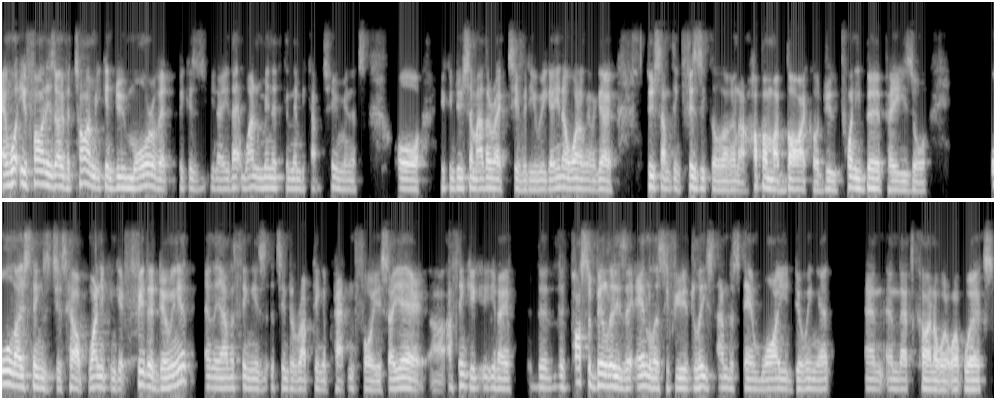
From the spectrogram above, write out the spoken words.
And what you find is over time you can do more of it because you know that one minute can then become two minutes, or you can do some other activity where you go, you know what, I'm going to go do something physical. I'm going to hop on my bike or do 20 burpees or all those things just help. One, you can get fitter doing it, and the other thing is it's interrupting a pattern for you. So yeah, uh, I think you, you know the the possibilities are endless if you at least understand why you're doing it, and and that's kind of what, what works.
